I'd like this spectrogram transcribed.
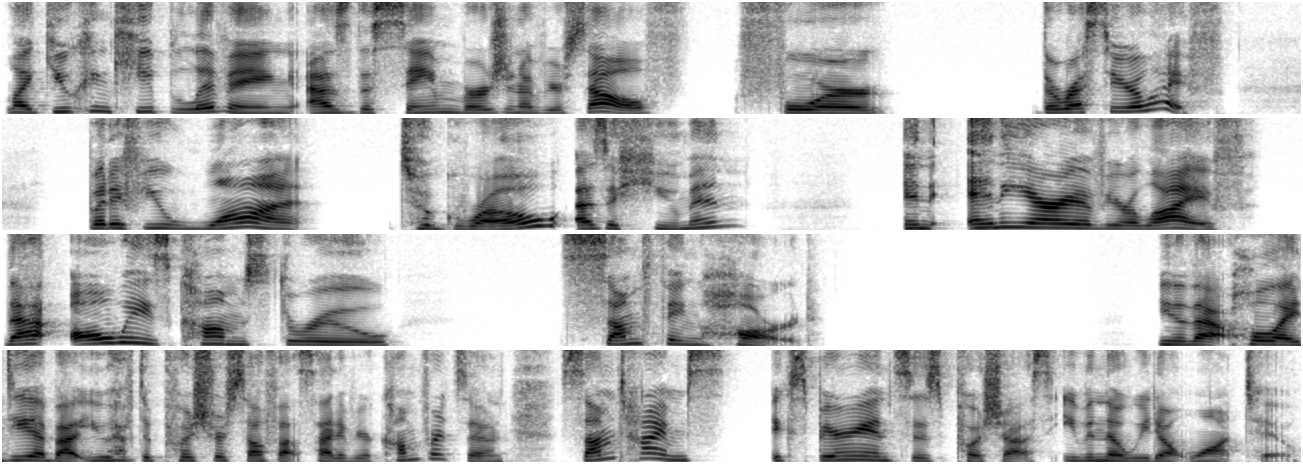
Like, you can keep living as the same version of yourself for the rest of your life. But if you want to grow as a human in any area of your life, that always comes through something hard. You know, that whole idea about you have to push yourself outside of your comfort zone. Sometimes experiences push us, even though we don't want to.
